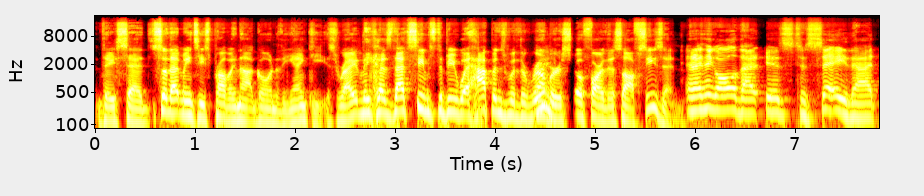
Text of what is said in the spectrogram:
They said, so that means he's probably not going to the Yankees, right? Because that seems to be what happens with the Right. rumors so far this offseason. And I think all of that is to say that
